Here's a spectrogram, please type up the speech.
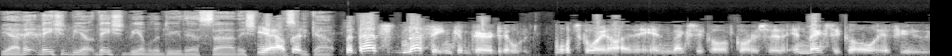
Yeah, they they should be they should be able to do this. Uh, they should be yeah, able to but, speak out. But that's nothing compared to what's going on in Mexico. Of course, in, in Mexico, if you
